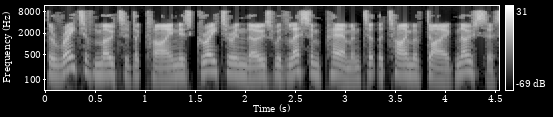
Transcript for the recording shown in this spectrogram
The rate of motor decline is greater in those with less impairment at the time of diagnosis,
